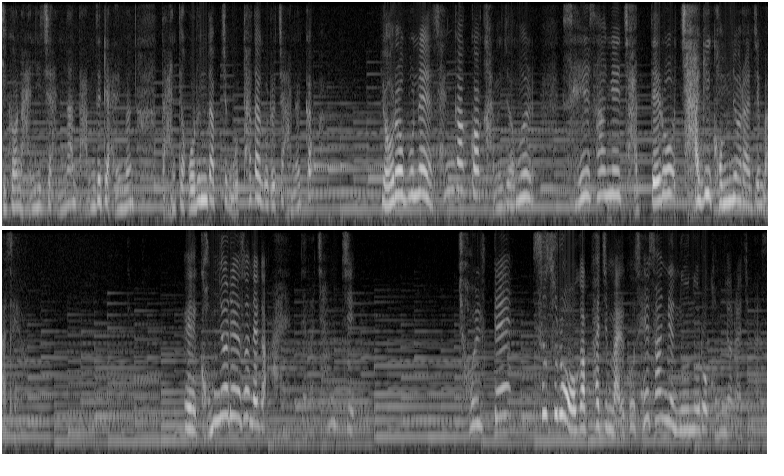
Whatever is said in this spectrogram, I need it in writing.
이건 아니지 않나? 남들이 알면 나한테 어른답지 못하다 그러지 않을까? 여러분의 생각과 감정을 세상의 잣대로 자기 검열하지 마세요. 예, 검열해서 내가 아, 내가 참지. 절대 스스로 억압하지 말고 세상의 눈으로 검열하지 마세요.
